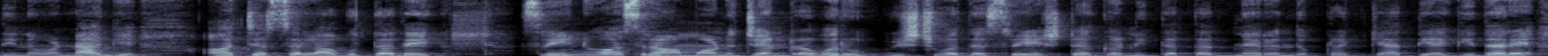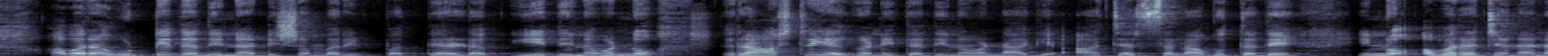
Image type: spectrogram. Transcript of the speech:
ದಿನವನ್ನಾಗಿ ಆಚರಿಸಲಾಗುತ್ತದೆ. ಶ್ರೀನಿವಾಸ್ ರಾಮಾನುಜನ್ರವರು ವಿಶ್ವದ ಶ್ರೇಷ್ಠ ಗಣಿತ ತಜ್ಞರೆಂದು ಪ್ರಖ್ಯಾತಿಯಾಗಿದ್ದಾರೆ. ಅವರ ಹುಟ್ಟಿದ ದಿನ ಡಿಸೆಂಬರ್ ಇಪ್ಪತ್ತೆರಡು ಈ ದಿನವನ್ನು ರಾಷ್ಟ್ರೀಯ ಗಣಿತ ದಿನವನ್ನಾಗಿ ಆಚರಿಸಲಾಗುತ್ತದೆ. ಇನ್ನು ಅವರ ಜನನ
